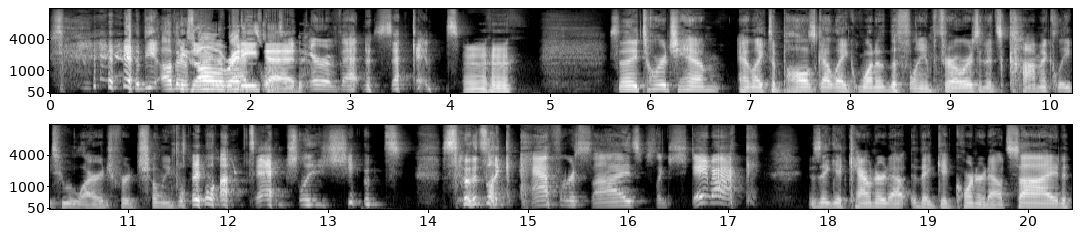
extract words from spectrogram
the other He's already will take dead. care of that in a second. mm-hmm. So they torch him, and like T'Pol's got like one of the flamethrowers, and it's comically too large for Jolene Blalock to actually shoot. So it's like half her size. It's like stay back as they get countered out. They get cornered outside.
